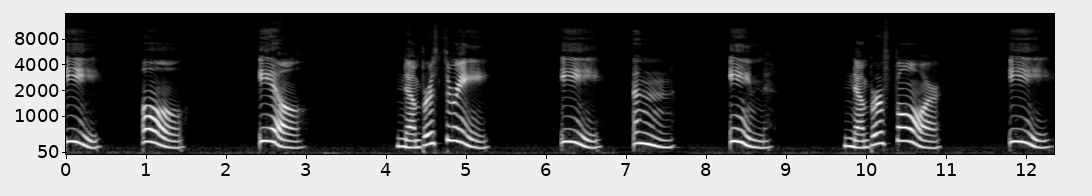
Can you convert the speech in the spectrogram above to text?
E. Ul. Ill. Number 3. E. Number 4. E.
